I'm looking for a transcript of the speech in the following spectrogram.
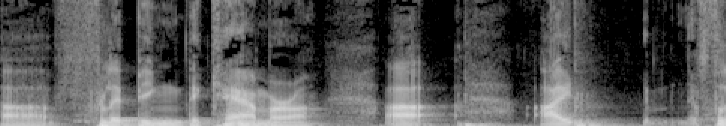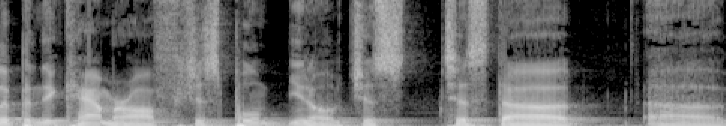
uh, flipping the camera. Uh, I flipping the camera off, just pull, you know, just just uh, uh,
